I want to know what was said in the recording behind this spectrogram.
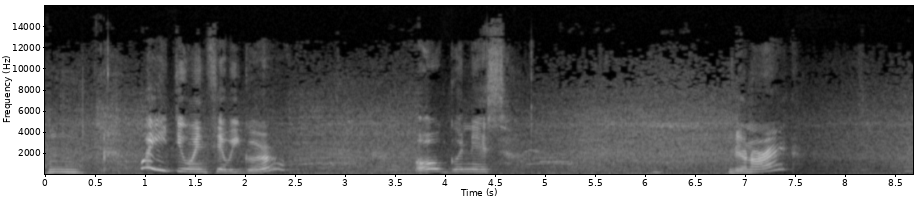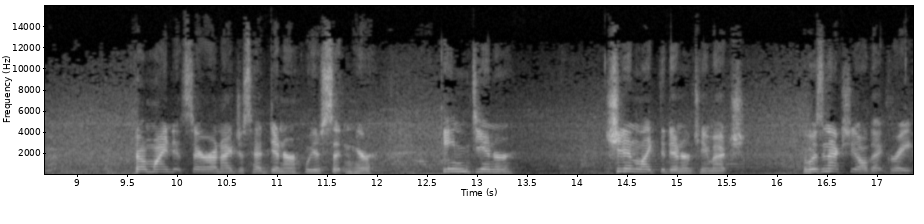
Hmm. What are you doing, silly girl? Oh, goodness. You doing all right? Mm-hmm. Don't mind it, Sarah and I just had dinner. We were sitting here eating dinner. She didn't like the dinner too much. It wasn't actually all that great.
